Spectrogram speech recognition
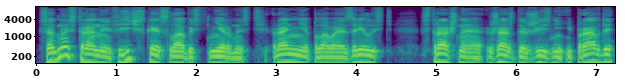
С одной стороны, физическая слабость, нервность, ранняя половая зрелость, страшная жажда жизни и правды,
